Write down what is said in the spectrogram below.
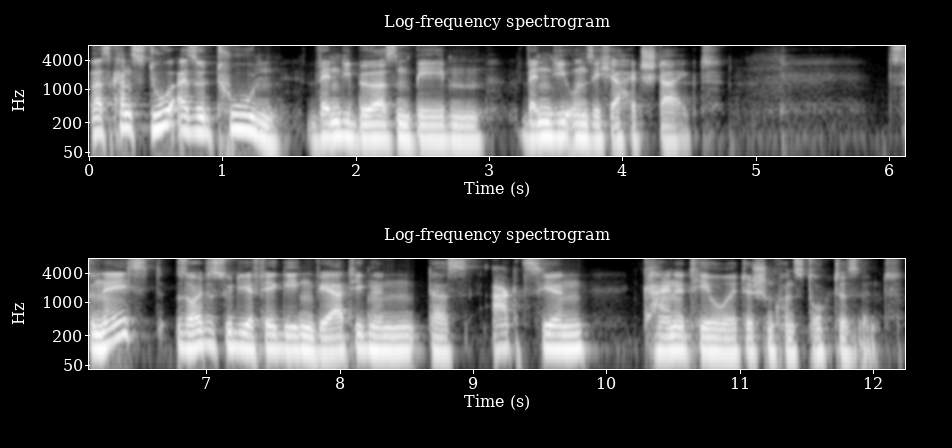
Was kannst du also tun, wenn die Börsen beben, wenn die Unsicherheit steigt. Zunächst solltest du dir vergegenwärtigen, dass Aktien keine theoretischen Konstrukte sind.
